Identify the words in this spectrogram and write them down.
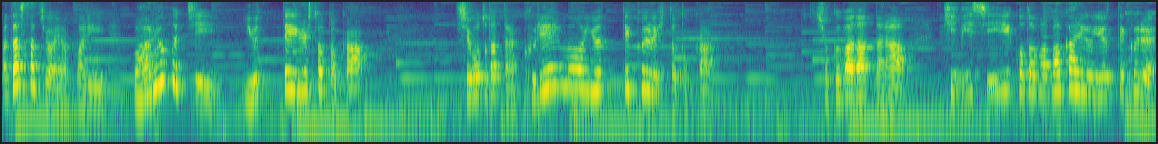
私たちはやっぱり悪口言っている人とか仕事だったらクレームを言ってくる人とか職場だったら厳しい言葉ばかりを言ってくる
